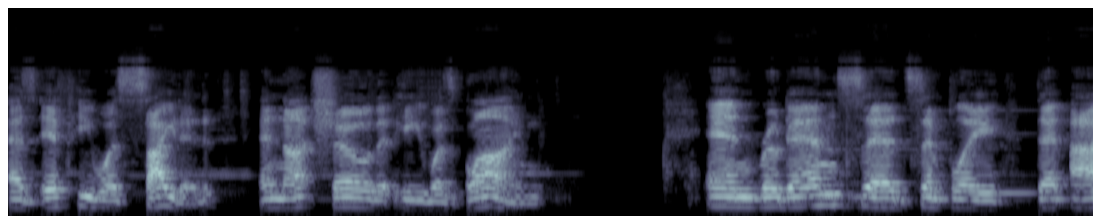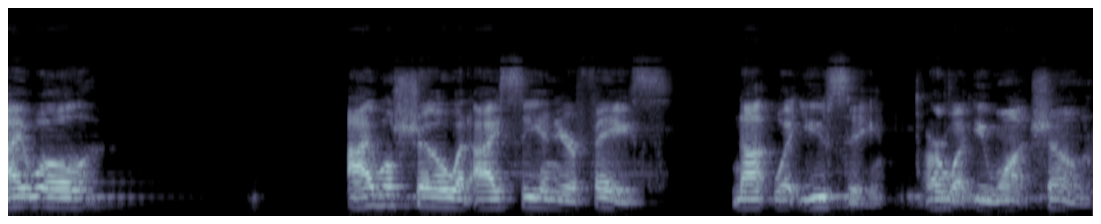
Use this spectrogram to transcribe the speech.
as if he was sighted and not show that he was blind. And Rodin said simply that I will I will show what I see in your face, not what you see or what you want shown.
